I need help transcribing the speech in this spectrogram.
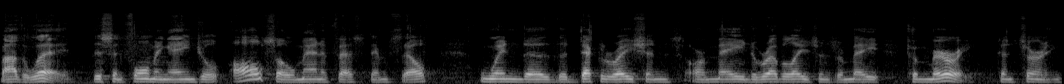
by the way, this informing angel also manifests himself when the, the declarations are made, the revelations are made to Mary concerning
